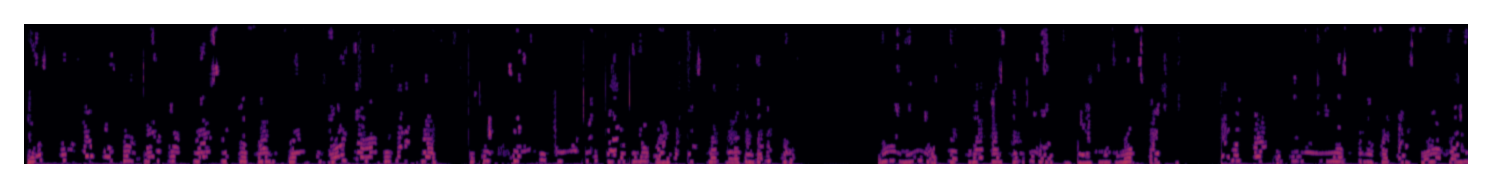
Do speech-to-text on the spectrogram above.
Los contratos son tantas clases que son fuertes, no son las fuerzas, que son siempre como que para que no vaya a pasar por otra persona. No hay niños que son bastante fuertes para que no se los fuertes. Pero es parte de niños que nos alcanzó, fue el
